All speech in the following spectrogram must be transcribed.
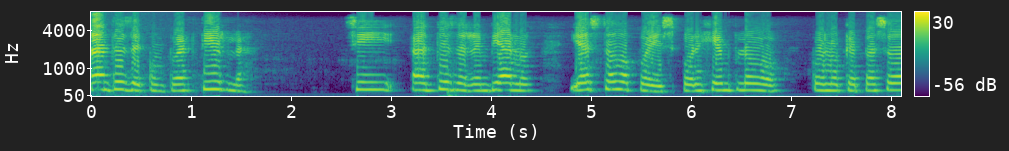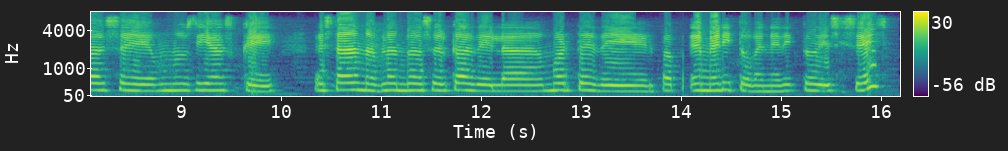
antes de compartirla. Sí, antes de reenviarlo. Y esto pues, por ejemplo, con lo que pasó hace unos días que estaban hablando acerca de la muerte del Papa emérito Benedicto XVI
